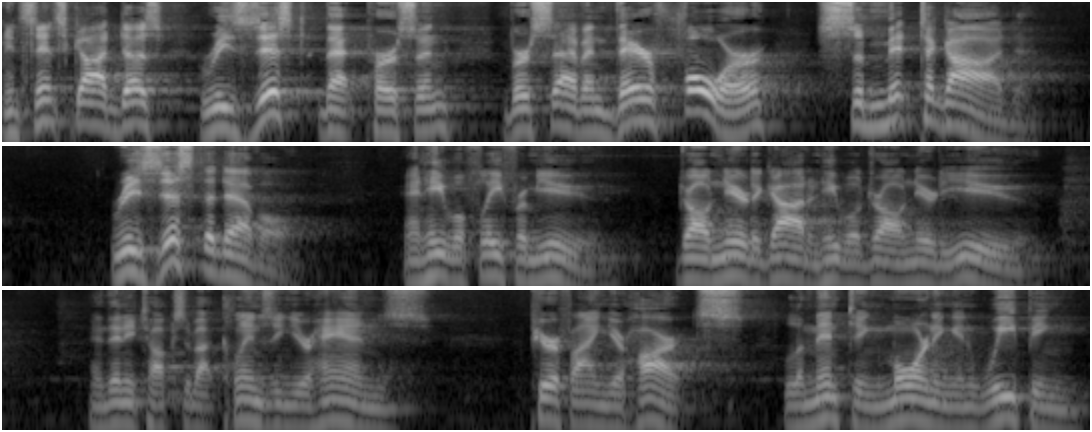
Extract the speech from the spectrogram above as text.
And since God does resist that person, Verse 7 Therefore, submit to God, resist the devil, and he will flee from you. Draw near to God, and he will draw near to you. And then he talks about cleansing your hands, purifying your hearts, lamenting, mourning, and weeping,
